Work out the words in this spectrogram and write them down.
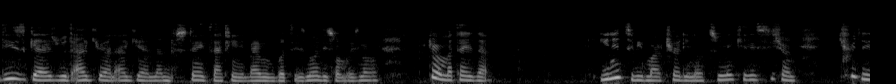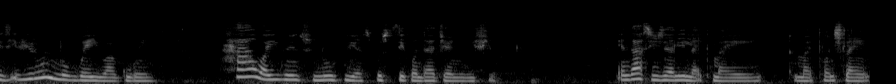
these guys would argue and argue and it's not exactly in the Bible, but it's not this one, but it's not the matter is that you need to be matured enough to make a decision. truth is if you don't know where you are going, how are you going to know who you're supposed to take on that journey with you? And that's usually like my my punchline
